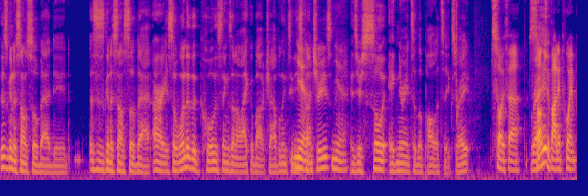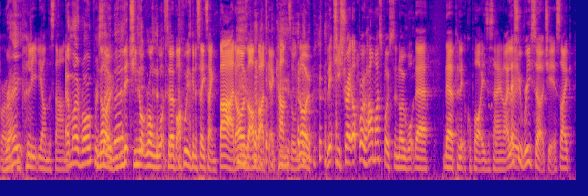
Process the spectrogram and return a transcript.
this is gonna sound so bad, dude. This is gonna sound so bad. All right, so one of the coolest things that I like about traveling to these Yeah, countries yeah. is you're so ignorant to the politics, right? So fair. Such a valid point, bro. I completely understand. Am I wrong for no, saying that? No, literally not wrong whatsoever. I thought he was going to say something bad. I was like, I'm about to get cancelled. No, literally straight up, bro. How am I supposed to know what their their political parties are saying? Like, unless Right. you research it, it's like,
